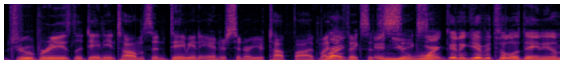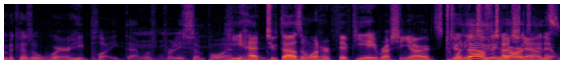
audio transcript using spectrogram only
Drew Brees, LaDainian Tomlinson, Damien Anderson are your top five. Michael right. Vick's at and six. you weren't going to give it to LaDainian because of where he played. That was pretty simple. And he had 2,158 rushing yards, 22 2,000 touchdowns, yards, and it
